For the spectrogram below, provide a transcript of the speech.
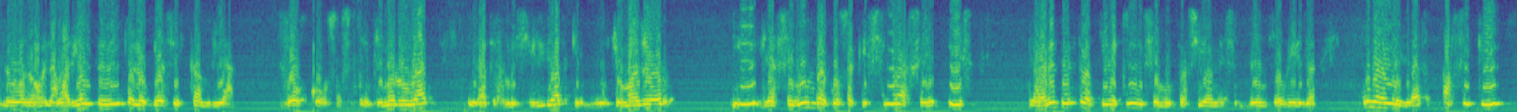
No, no, la variante Delta lo que hace es cambiar dos cosas. En primer lugar, la transmisibilidad, que es mucho mayor, y la segunda cosa que sí hace es, la variante Delta tiene 15 mutaciones dentro de ella. Una de ellas hace que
